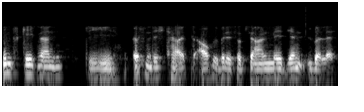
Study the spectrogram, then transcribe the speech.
Impfgegnern die Öffentlichkeit auch über die sozialen Medien überlässt.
